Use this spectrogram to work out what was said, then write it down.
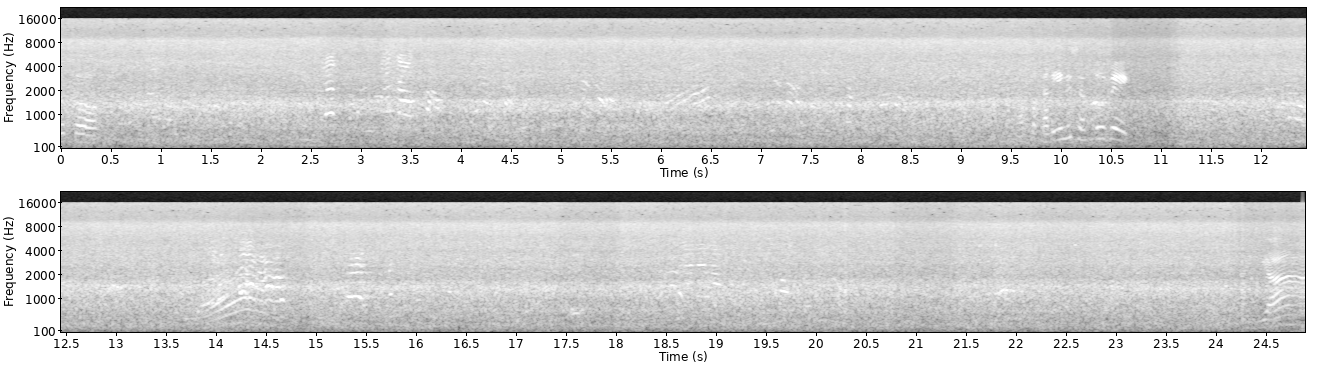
Toto. Napakalinis ang tubig. 야.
